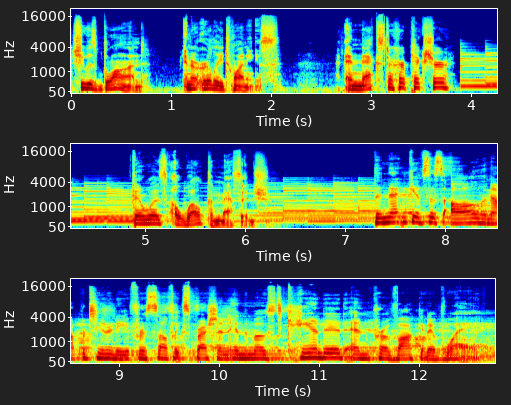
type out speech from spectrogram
She was blonde, in her early 20s. And next to her picture, there was a welcome message. The net gives us all an opportunity for self expression in the most candid and provocative way,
